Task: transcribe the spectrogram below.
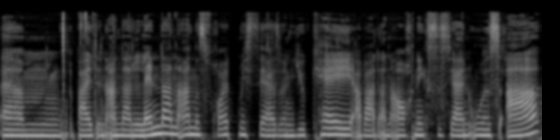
ähm, bald in anderen Ländern an. Es freut mich sehr, also in UK, aber dann auch nächstes Jahr in USA,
